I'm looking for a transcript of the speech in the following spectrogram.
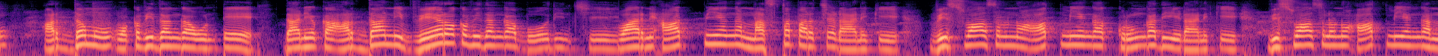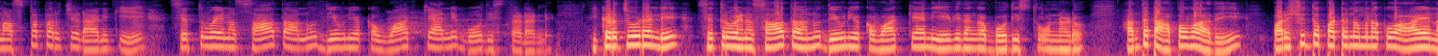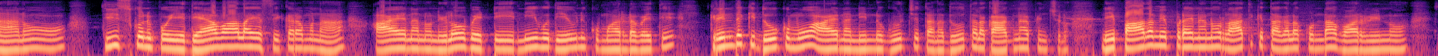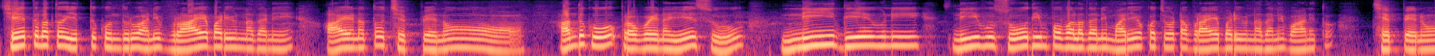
అర్థము ఒక విధంగా ఉంటే దాని యొక్క అర్థాన్ని వేరొక విధంగా బోధించి వారిని ఆత్మీయంగా నష్టపరచడానికి విశ్వాసులను ఆత్మీయంగా కృంగదీయడానికి విశ్వాసులను ఆత్మీయంగా నష్టపరచడానికి శత్రువైన సాతాను దేవుని యొక్క వాక్యాన్ని బోధిస్తాడండి. ఇక్కడ చూడండి శత్రువైన సాతాను దేవుని యొక్క వాక్యాన్ని ఏ విధంగా బోధిస్తూ ఉన్నాడో. అంతటా అపవాది పరిశుద్ధ పట్టణమునకు ఆయనను తీసుకొని పోయి దేవాలయ శిఖరమున ఆయనను నిలవబెట్టి నీవు దేవుని కుమారుడవైతే క్రిందకి దూకుము ఆయన నిన్ను గూర్చి తన దూతలకు ఆజ్ఞాపించును. నీ పాదం ఎప్పుడైనానో రాతికి తగలకుండా వారు నిన్ను చేతులతో ఎత్తుకొందురు అని వ్రాయబడి ఉన్నదని ఆయనతో చెప్పాను. అందుకు ప్రభు అయిన యేసు నీ దేవుని నీవు శోధింపవలదని మరి ఒక చోట వ్రాయబడి ఉన్నదని వానితో చెప్పాను.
